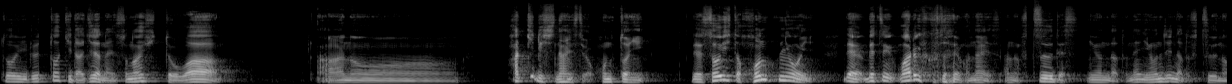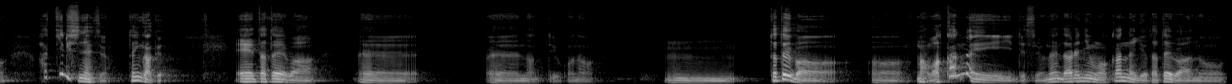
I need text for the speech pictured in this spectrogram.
といる時だけじゃないその人はあのー、はっきりしないんですよ本当に。でそういう人本当に多い。で別に悪いことではないです。あの普通です。日本だとね。日本人だと普通の。はっきりしないんですよ。とにかく。えー、例えばえー、えー、なんていうかな。うん。例えばあまあ分かんないですよね。誰にも分かんないけど例えばあの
